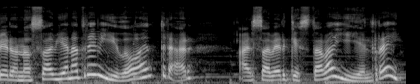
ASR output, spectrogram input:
pero no se habían atrevido a entrar al saber que estaba allí el rey.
